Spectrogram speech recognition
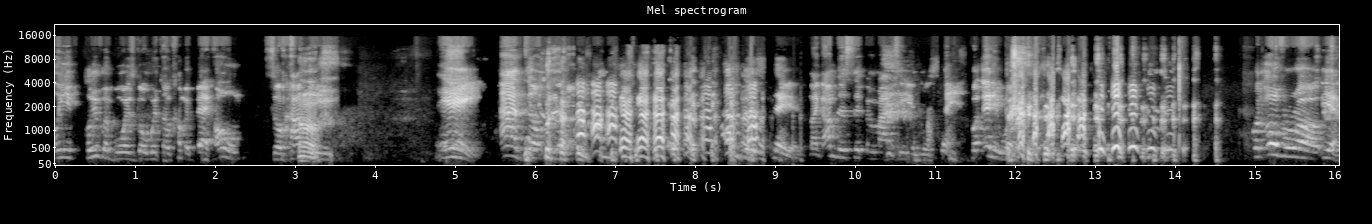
the Cleveland boys go with them coming back home. So I Oh. mean, hey, I don't know. I'm just saying. Like I'm just sipping my tea and just saying. But anyway. But overall, yeah,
